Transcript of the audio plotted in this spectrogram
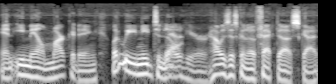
and email marketing. What do we need to know Yeah. here? How is this going to affect us, Scott?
